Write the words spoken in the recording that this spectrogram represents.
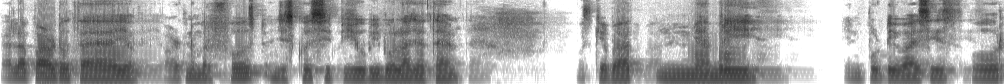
पहला पार्ट होता है या पार्ट नंबर फ़र्स्ट, जिसको सीपीयू भी बोला जाता है। उसके बाद मेमोरी इनपुट डिवाइसेस और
